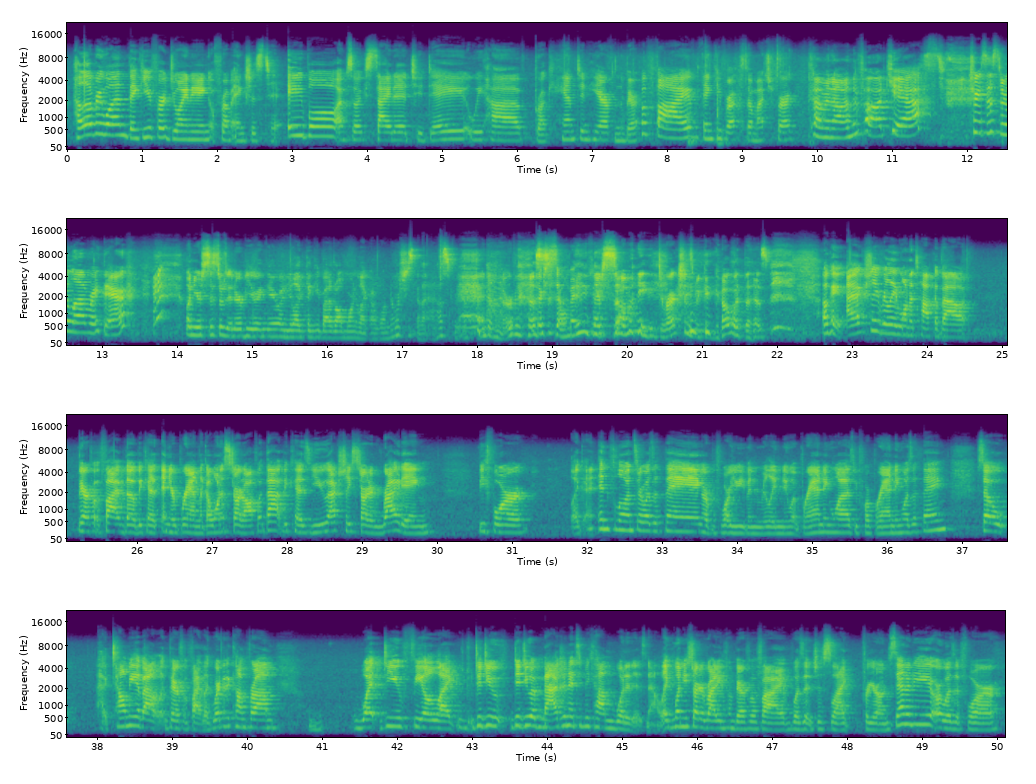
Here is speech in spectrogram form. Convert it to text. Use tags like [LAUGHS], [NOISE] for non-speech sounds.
Hello, everyone. Thank you for joining From Anxious to Able. I'm so excited. Today we have Brooke Hampton here from the Barefoot Vie. Thank you, Brooke, so much for coming on the podcast. True sister love right there. [LAUGHS] when your sister's interviewing you and you're like thinking about it all morning, like, I wonder what she's gonna ask me. I'm kind of nervous. There's so many. [LAUGHS] There's so many directions we could go with this. Okay, I actually really want to talk about Barefoot Vie though, because and your brand. Like, I want to start off with that because you actually started writing before like an influencer was a thing, or before you even really knew what branding was, before branding was a thing. So, tell me about like, Barefoot Vie. Like, where did it come from? What do you feel like? Did you did you imagine it to become what it is now? Like when you started writing from Barefoot Vie, was it just like for your own sanity, or was it for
